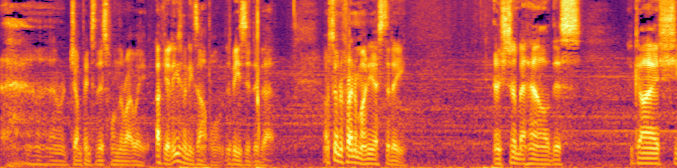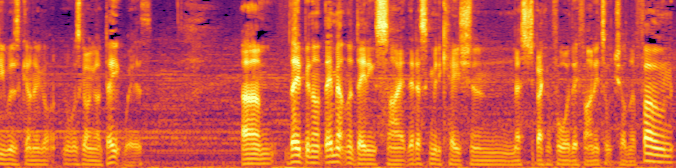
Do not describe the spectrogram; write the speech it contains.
I'm going to jump into this one the right way. Okay, let's give an example. It'd be easy to do that. I was talking to a friend of mine yesterday, and she talking about how this guy she was going was going on a date with. Um, they'd been on, they met on the dating site. They had some communication, messages back and forth. They finally talked to each other on the phone,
